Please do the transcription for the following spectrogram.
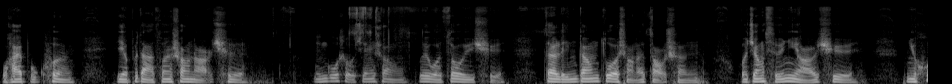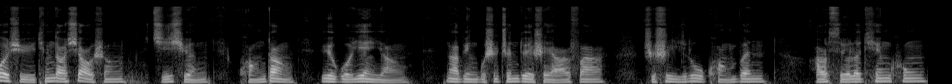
我还不困，也不打算上哪儿去。铃鼓手先生，为我奏一曲。在铃铛作响的早晨，我将随你而去。你或许听到笑声，急旋、狂荡，越过艳阳。那并不是针对谁而发，只是一路狂奔，而随了天空，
